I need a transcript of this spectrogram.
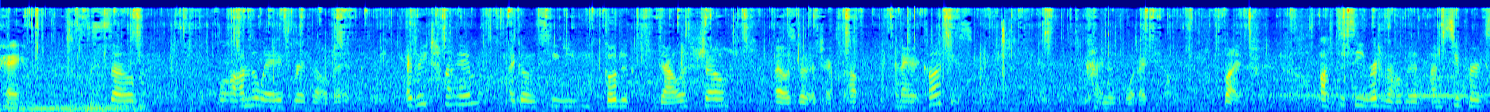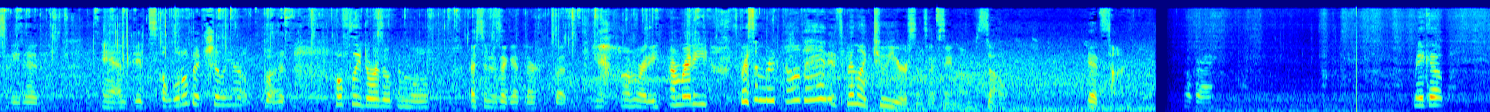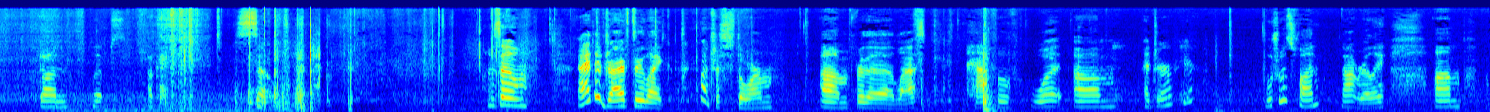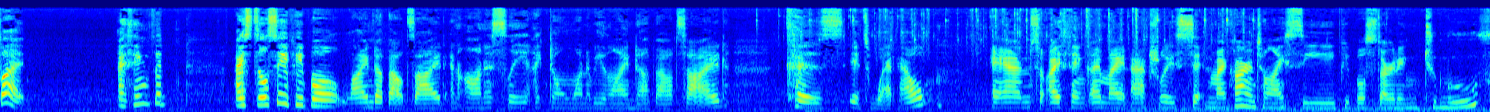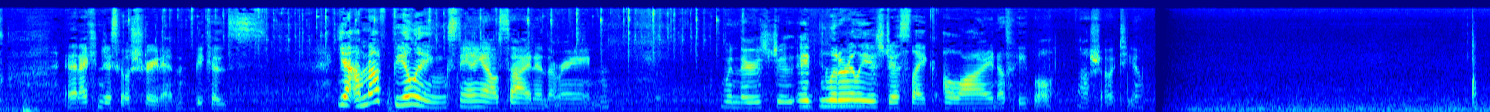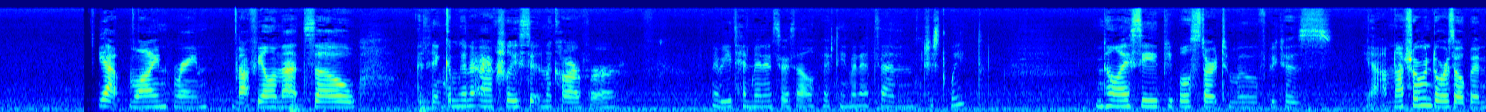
Okay, so we're on the way to Red Velvet. Every time I go see, go to Dallas show, I always go to Czech Stop and I get kolaches. Kind of what I do. But off to see Red Velvet. I'm super excited and it's a little bit chilly out, but hopefully doors open will as soon as I get there. But yeah, I'm ready. I'm ready for some Red Velvet. It's been like two years since I've seen them, so it's time. Okay. Makeup, done, lips, okay. So, so I had to drive through like pretty much a storm um, for the last half of what um, I drove here, which was fun. Not really, um, but I think that I still see people lined up outside, and honestly, I don't want to be lined up outside because it's wet out. And so I think I might actually sit in my car until I see people starting to move, and then I can just go straight in because, yeah, I'm not feeling standing outside in the rain when there's just, it literally is just like a line of people. I'll show it to you. Yeah, line, rain, not feeling that. So I think I'm gonna actually sit in the car for maybe 10 minutes or so, 15 minutes, and just wait until I see people start to move because, yeah, I'm not sure when doors open.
